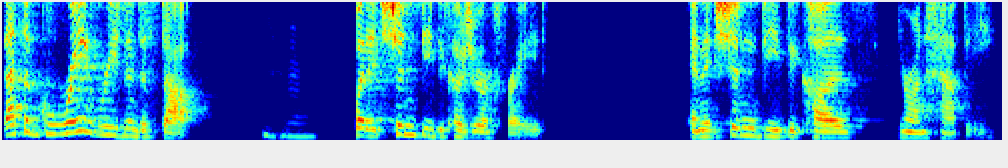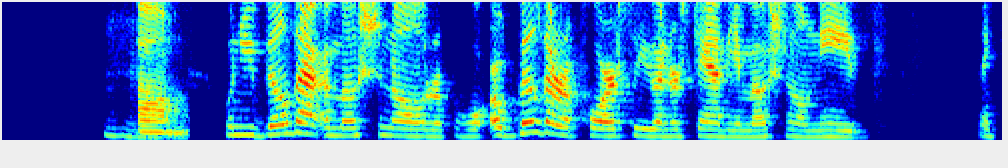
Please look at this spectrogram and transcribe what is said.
that's a great reason to stop mm-hmm. But it shouldn't be because you're afraid. And it shouldn't be because you're unhappy. Mm-hmm. um, when you build that emotional rapport or build a rapport so you understand the emotional needs like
